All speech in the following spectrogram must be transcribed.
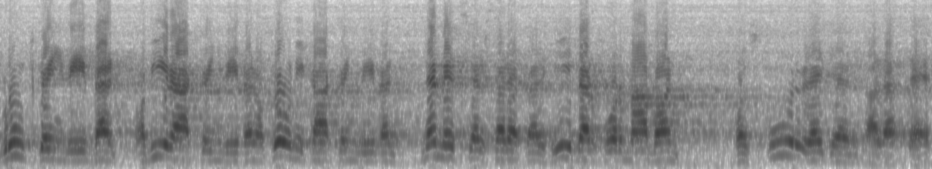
Brut könyvében, a Bírák könyvében, a Krónikák könyvében nem egyszer szerepel Héber formában, az Úr legyen veletek.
